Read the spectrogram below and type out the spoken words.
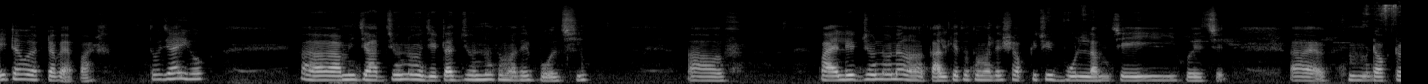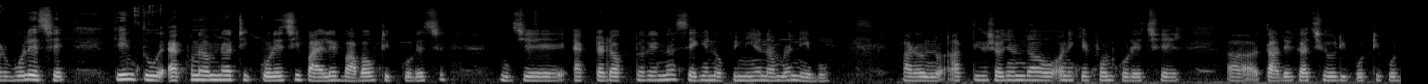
এইটাও একটা ব্যাপার। তো যাই হোক আমি যার জন্য, যেটার জন্য তোমাদের বলছি পায়েলের জন্য না কালকে তো তোমাদের সব কিছুই বললাম যে এই হয়েছে। ডক্টর বলেছে, কিন্তু এখন আমরা ঠিক করেছি, পায়েলের বাবাও ঠিক করেছে। যে একটা ডক্টরের না সেকেন্ড ওপিনিয়ন আমরা নেব। কারণ আত্মীয় স্বজনরাও অনেকে ফোন করেছে তাদের কাছেও রিপোর্ট টিপোর্ট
